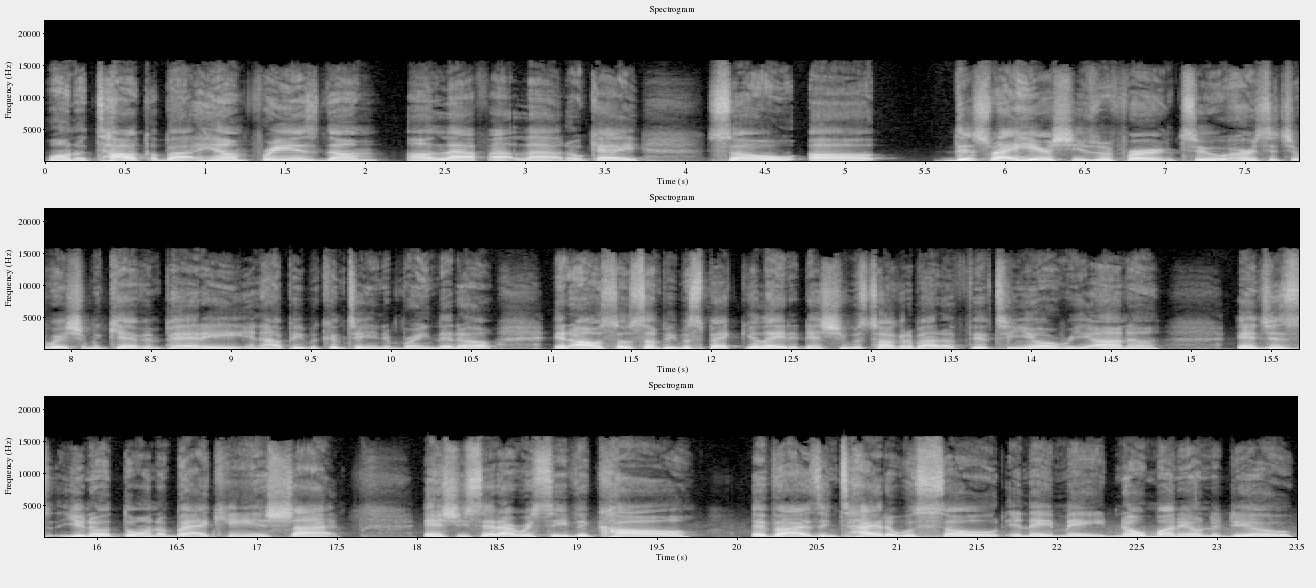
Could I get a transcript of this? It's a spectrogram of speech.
want to talk about him friends them uh, laugh out loud okay? So uh this right here she's referring to her situation with kevin petty and how people continue to bring that up. And also some people speculated that she was talking about a 15 year old rihanna and just you know throwing a backhand shot and she said i received a call advising Tidal was sold and they made no money on the deal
